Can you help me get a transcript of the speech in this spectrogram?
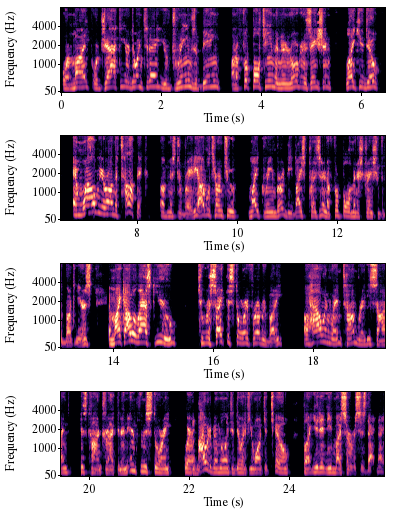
or Mike or Jackie are doing today. You have dreams of being on a football team and in an organization like you do. And while we are on the topic of Mr. Brady, I will turn to Mike Greenberg, the Vice President of Football Administration for the Buccaneers. And Mike, I will ask you to recite the story for everybody of how and when Tom Brady signed his contract in an infamous story where mm-hmm. I would have been willing to do it if you wanted to, but you didn't need my services that night.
